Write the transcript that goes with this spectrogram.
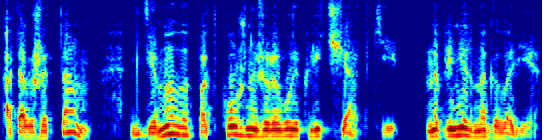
а также там, где мало подкожно-жировой клетчатки, например, на голове.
